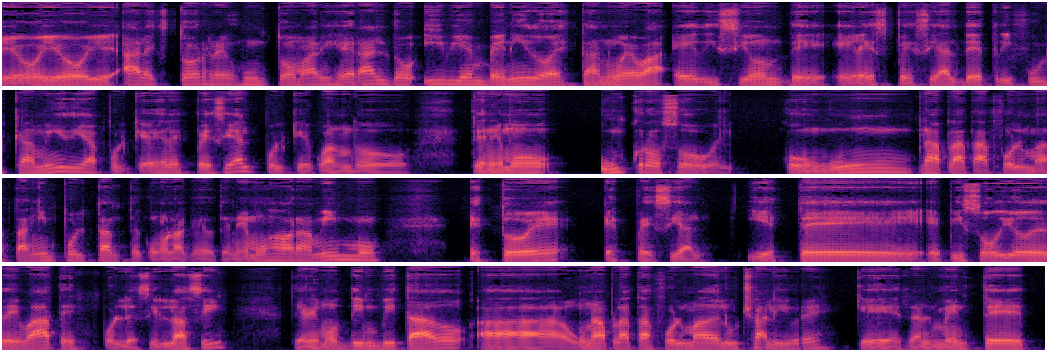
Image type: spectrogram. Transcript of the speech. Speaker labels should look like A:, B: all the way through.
A: Oye, oye, oye, Alex Torres junto a Mari Geraldo y bienvenido a esta nueva edición de El Especial de Trifulca Media. porque es el especial? Porque cuando tenemos un crossover con una plataforma tan importante como la que tenemos ahora mismo, esto es especial. Y este episodio de debate, por decirlo así, tenemos de invitado a una plataforma de lucha libre que realmente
